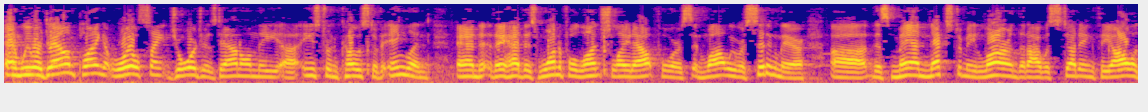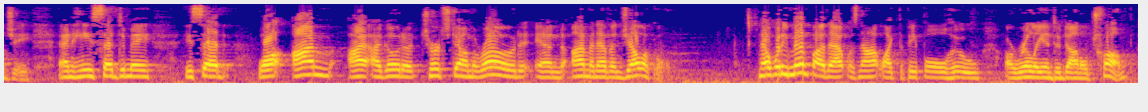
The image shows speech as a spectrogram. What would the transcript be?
And we were down playing at Royal St. George's down on the uh, eastern coast of England, and they had this wonderful lunch laid out for us. And while we were sitting there, uh, this man next to me learned that I was studying theology, and he said to me, he said, "Well, I'm I, I go to church down the road, and I'm an evangelical." Now, what he meant by that was not like the people who are really into Donald Trump,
